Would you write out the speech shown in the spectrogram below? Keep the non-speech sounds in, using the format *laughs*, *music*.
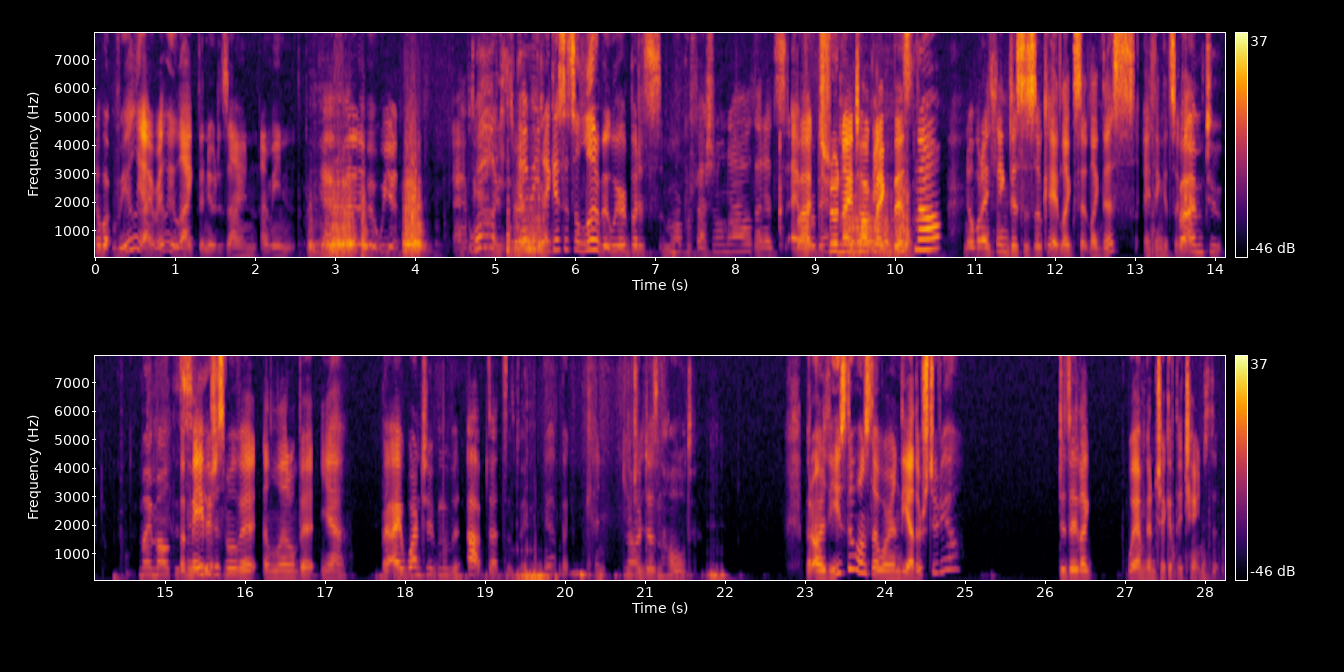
No, but really, I really like the new design. I mean, Yeah, I find it a bit weird. but I have to well, get used to it. I mean, I guess it's a little bit weird, but it's more professional now than it's ever but been. shouldn't I talk like this now? No, but I think this is okay. Like sit like this. I think it's okay. But I'm too. My mouth is. But maybe here. just move it a little bit. Yeah. But I want to move it up. That's the thing. Yeah, but can you No, do it that? doesn't hold. But are these the ones that were in the other studio? Did they like? Wait, I'm gonna check if they changed it. No,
